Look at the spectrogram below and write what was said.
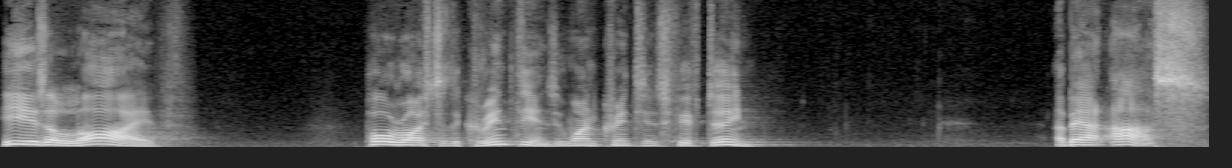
He is alive. Paul writes to the Corinthians in 1 Corinthians 15 about us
